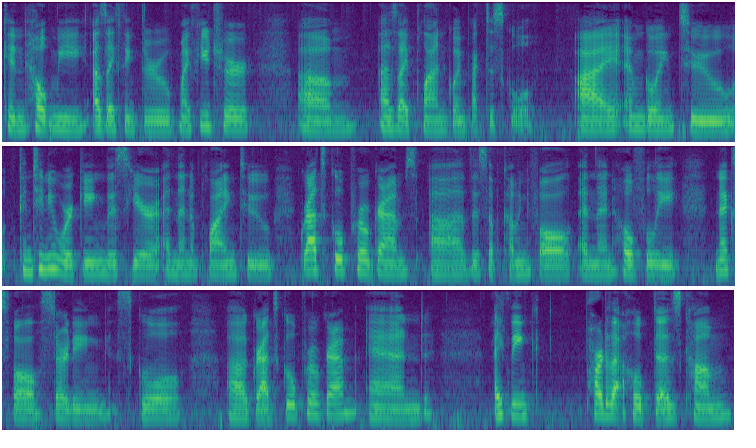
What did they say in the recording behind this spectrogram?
can help me as I think through my future um, as I plan going back to school. I am going to continue working this year and then applying to grad school programs uh, this upcoming fall, and then hopefully next fall starting school, uh, grad school program. And I think part of that hope does come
